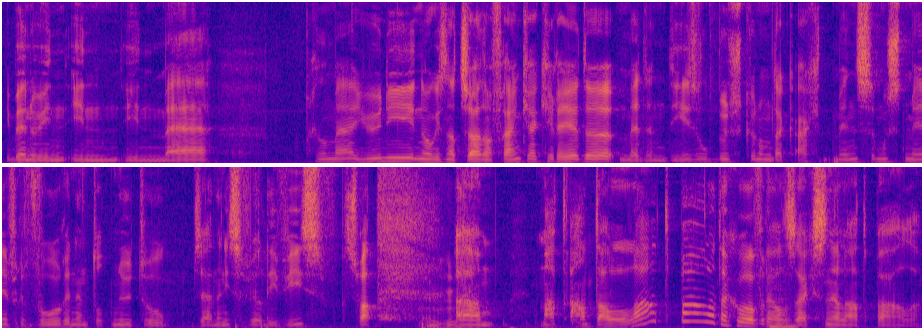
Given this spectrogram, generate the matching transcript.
Ik ben nu in, in, in mei, april, mei, juni nog eens naar het zuiden van Frankrijk gereden met een dieselbusje, omdat ik acht mensen moest mee vervoeren. En tot nu toe zijn er niet zoveel EV's. Zwat. Maar het aantal laadpalen dat je overal zag, snellaadpalen.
